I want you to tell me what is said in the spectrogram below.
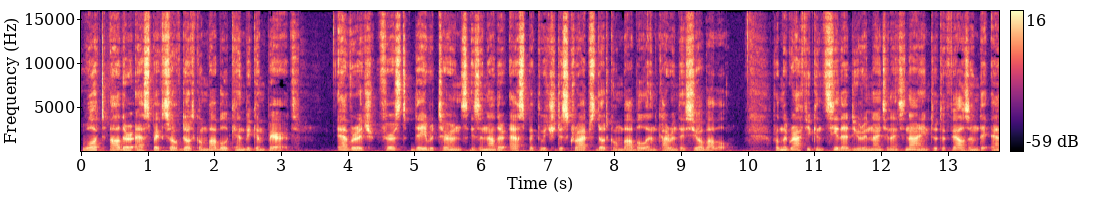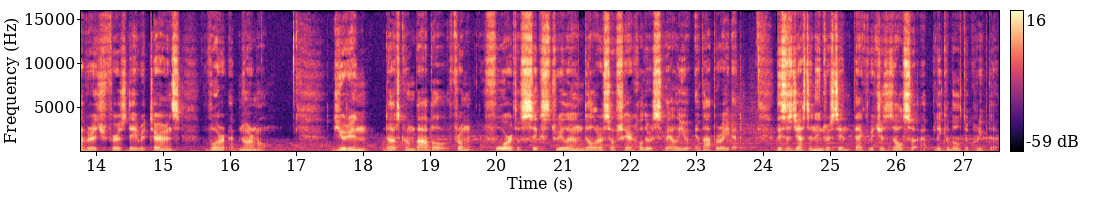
What other aspects of dot-com bubble can be compared? Average first day returns is another aspect which describes dot-com bubble and current ICO bubble. From the graph you can see that during 1999 to 2000 the average first day returns were abnormal. During dot-com bubble, from 4 to 6 trillion dollars of shareholders' value evaporated. This is just an interesting fact which is also applicable to crypto.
